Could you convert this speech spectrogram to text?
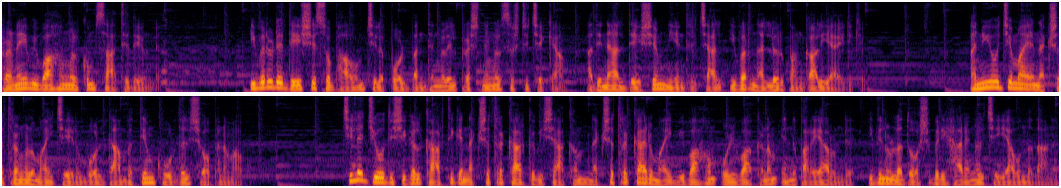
പ്രണയവിവാഹങ്ങൾക്കും സാധ്യതയുണ്ട്. ഇവരുടെ ദേഷ്യ സ്വഭാവം ചിലപ്പോൾ ബന്ധങ്ങളിൽ പ്രശ്നങ്ങൾ സൃഷ്ടിച്ചേക്കാം. അതിനാൽ ദേഷ്യം നിയന്ത്രിച്ചാൽ ഇവർ നല്ലൊരു പങ്കാളിയായിരിക്കും. അനുയോജ്യമായ നക്ഷത്രങ്ങളുമായി ചേരുമ്പോൾ ദാമ്പത്യം കൂടുതൽ ശോഭനമാകും. ചില ജ്യോതിഷികൾ കാർത്തിക നക്ഷത്രക്കാർക്ക് വിശാഖം നക്ഷത്രക്കാരുമായി വിവാഹം ഒഴിവാക്കണം എന്ന് പറയാറുണ്ട്. ഇതിനുള്ള ദോഷപരിഹാരങ്ങൾ ചെയ്യാവുന്നതാണ്.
